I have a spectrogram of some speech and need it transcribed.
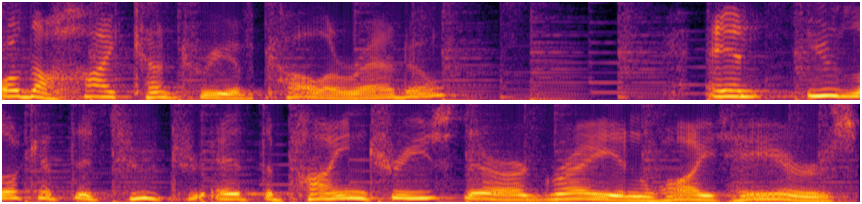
or the high country of Colorado, and you look at the two at the pine trees, there are gray and white hairs.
